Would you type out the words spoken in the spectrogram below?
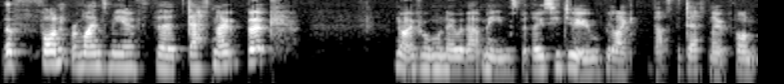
the font reminds me of the Death Note book. Not everyone will know what that means, but those who do will be like, that's the Death Note font.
